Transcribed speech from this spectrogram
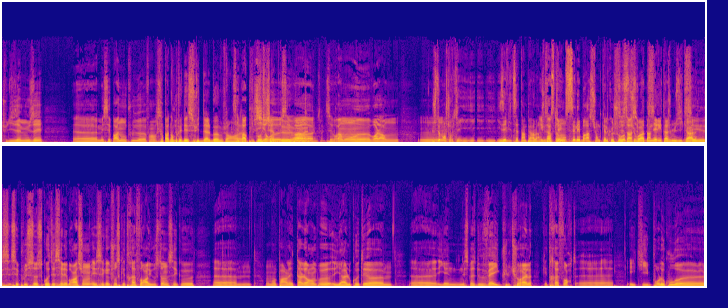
tu disais musée, euh, mais c'est pas non plus. euh, Enfin, C'est pas non plus des suites d'albums genre. C'est euh, pas poussiéreux, 2, c'est ouais, pas. vraiment, euh, voilà, on. Justement, je trouve qu'ils ils- ils- ils évitent cet impair-là. Je pense qu'il y a une célébration de quelque chose, ça, tu vois, d'un héritage musical. C'est- plus ce côté célébration et c'est quelque chose qui est très fort à Houston, c'est que euh, on en parlait tout à l'heure un peu. Il y a le côté, euh, il y a une espèce de veille culturelle qui est très forte euh, et qui, pour le coup, euh,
